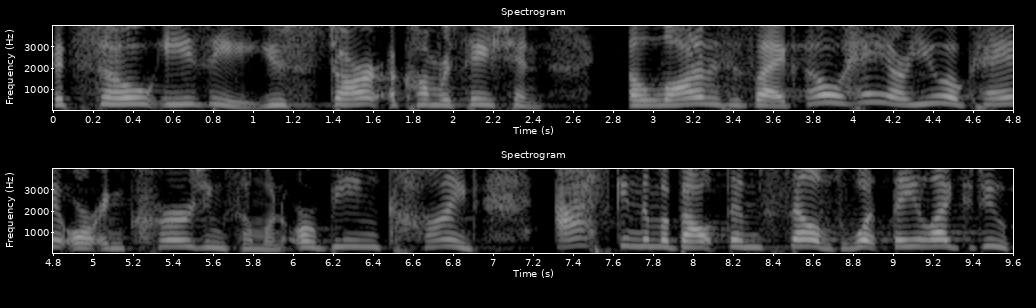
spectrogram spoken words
It's so easy. You start a conversation. A lot of this is like, oh, hey, are you okay? Or encouraging someone, or being kind, asking them about themselves, what they like to do.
